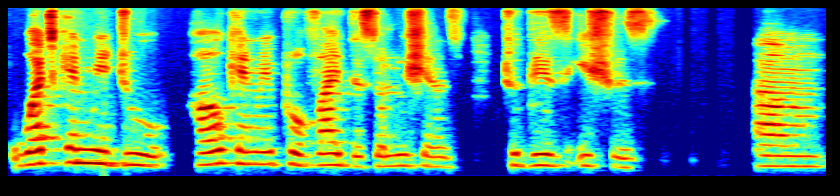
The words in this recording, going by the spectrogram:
what can we do? How can we provide the solutions to these issues? Um,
